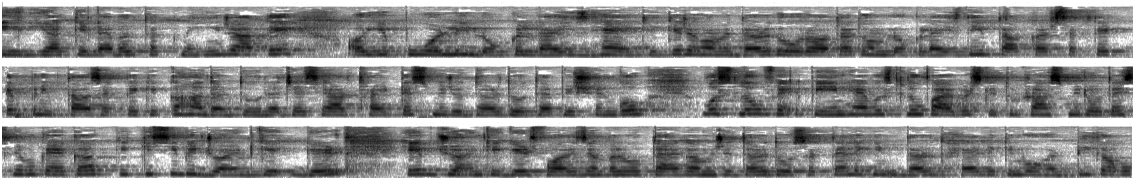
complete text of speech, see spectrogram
एरिया के लेवल तक नहीं जाते और ये पुअरली लोकलाइज हैं, ठीक है? जब हमें दर्द हो रहा होता है तो हम लोकलाइज नहीं बता कर सकते टिप नहीं बता सकते कि कहाँ दर्द हो रहा है। जैसे आर्थराइटिस में जो दर्द होता है पेशेंट को, वो स्लो पेन है, वो स्लो फाइबर्स के थ्रू ट्रांसमिट होता है। इसलिए वो कहेगा कि किसी भी जॉइंट के गिर्द हिप जॉइंट के गिर्द फॉर एग्ज़ाम्पल वो कहेगा मुझे दर्द हो सकता है, लेकिन दर्द है, लेकिन वो हड्डी का वो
